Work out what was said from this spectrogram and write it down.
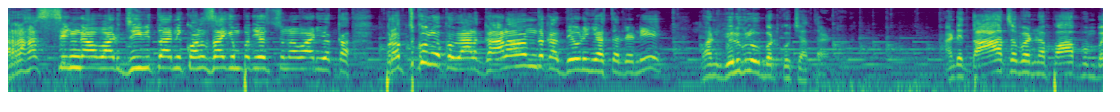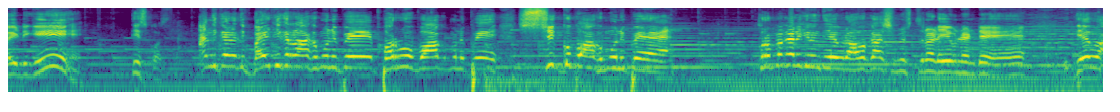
రహస్యంగా వాడి జీవితాన్ని కొనసాగింపజేస్తున్న వాడి యొక్క బ్రతుకులు ఒకవేళ గాఢాంధక దేవుడు ఏం చేస్తాడండి? వాడిని వెలుగులోకి పట్టుకొచ్చేస్తాడు అంటే దాచబడిన పాపం బయటికి తీసుకొస్తాడు. అందుకని అది బయటికి రాకమునిపే పరువు బాగమునిపే సిగ్గు బాగమునిపే కృప కలిగిన దేవుడు అవకాశం ఇస్తున్నాడు. ఏమిటంటే దేవుడు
